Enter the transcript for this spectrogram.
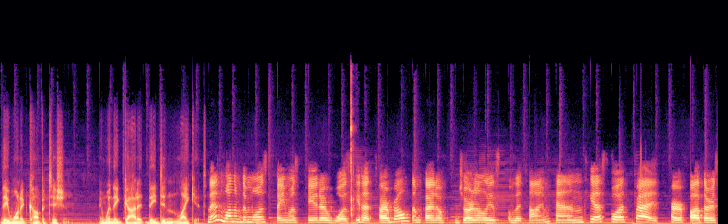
They wanted competition and when they got it, they didn't like it. Then one of the most famous hater was Ida Tarbell, some kind of journalist of the time. And guess what? Right, her father's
